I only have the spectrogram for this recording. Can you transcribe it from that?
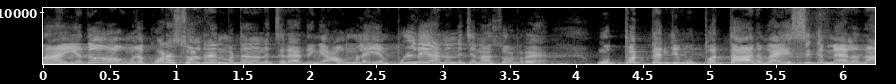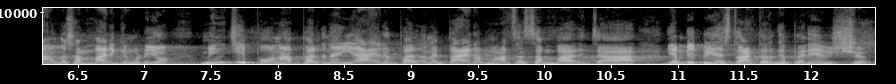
நான் ஏதோ அவங்கள குறை சொல்கிறேன்னு மட்டும் நினச்சிடாதீங்க. அவங்கள என் பிள்ளையா நினச்சி நான் சொல்கிறேன் முப்பத்தஞ்சு முப்பத்தாறு வயசுக்கு மேலே தான் அவங்க சம்பாதிக்க முடியும். மிஞ்சி போனால் பதினையாயிரம் பதினெட்டாயிரம் மாதம் சம்பாதிச்சா எம்பிபிஎஸ் டாக்டருக்கு பெரிய விஷயம்.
